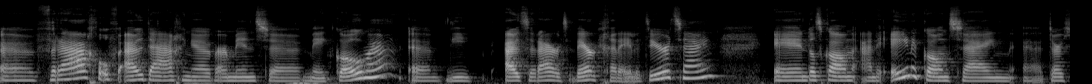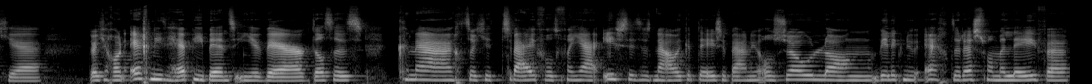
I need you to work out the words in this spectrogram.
uh, vragen of uitdagingen waar mensen mee komen, uh, die uiteraard werkgerelateerd zijn. En dat kan aan de ene kant zijn dat je dat je gewoon echt niet happy bent in je werk. Dat het knaagt, dat je twijfelt van ja, is dit het nou? Ik heb deze baan nu al zo lang. Wil ik nu echt de rest van mijn leven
